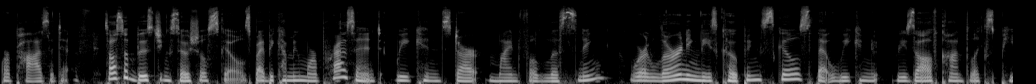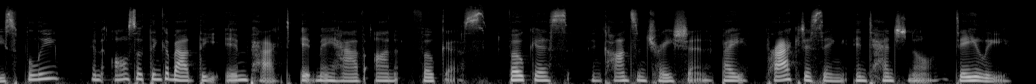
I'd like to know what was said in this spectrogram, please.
or positive. It's also boosting social skills. By becoming more present, we can start mindful listening. We're learning these coping skills so that we can resolve conflicts peacefully and also think about the impact it may have on focus. Focus and concentration by practicing intentional daily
